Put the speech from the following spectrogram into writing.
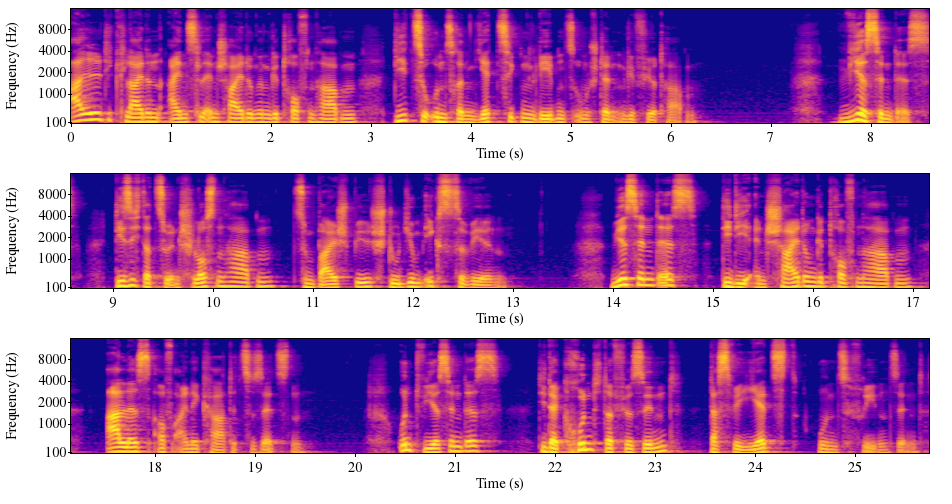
all die kleinen Einzelentscheidungen getroffen haben, die zu unseren jetzigen Lebensumständen geführt haben. Wir sind es, die sich dazu entschlossen haben, zum Beispiel Studium X zu wählen. Wir sind es, die die Entscheidung getroffen haben, alles auf eine Karte zu setzen und wir sind es, die der Grund dafür sind, dass wir jetzt unzufrieden sind.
